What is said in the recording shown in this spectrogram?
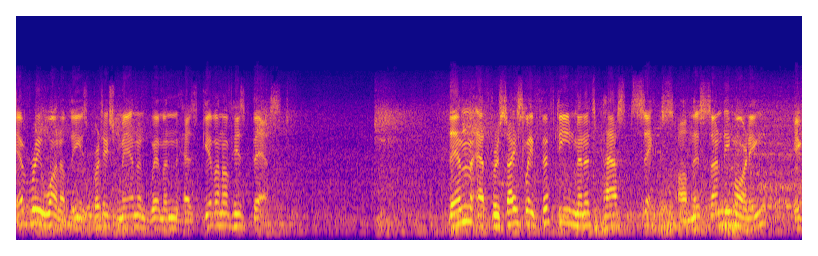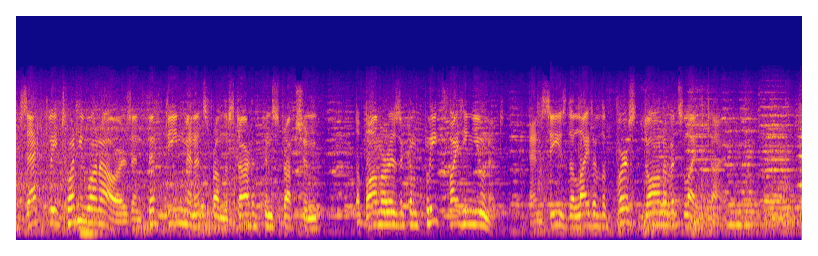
every one of these British men and women has given of his best. Then, at precisely 15 minutes past 6 on this Sunday morning, exactly 21 hours and 15 minutes from the start of construction, the bomber is a complete fighting unit and sees the light of the first dawn of its lifetime.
